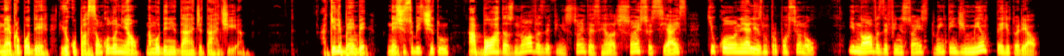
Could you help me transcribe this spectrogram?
Necropoder e ocupação colonial na modernidade tardia. Aquele Bembe, neste subtítulo, aborda as novas definições das relações sociais que o colonialismo proporcionou e novas definições do entendimento territorial.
